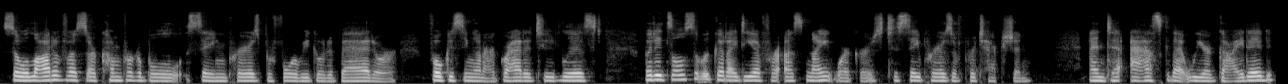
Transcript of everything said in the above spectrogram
So, a lot of us are comfortable saying prayers before we go to bed or focusing on our gratitude list. But it's also a good idea for us night workers to say prayers of protection and to ask that we are guided,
